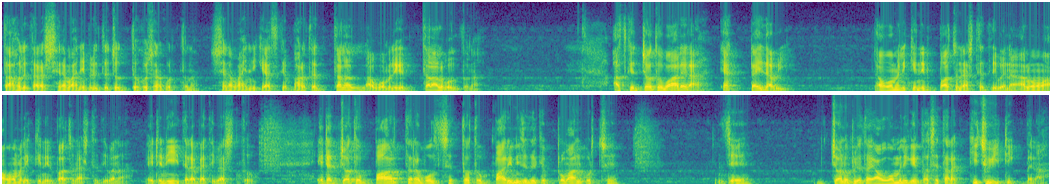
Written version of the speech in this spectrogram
তাহলে তারা সেনাবাহিনীর বিরুদ্ধে যুদ্ধ ঘোষণা করতো না। সেনাবাহিনীকে আজকে ভারতের দালাল, আওয়ামী লীগের দালাল বলতো না। আজকে যতবার এরা একটাই দাবি, আওয়ামী লীগকে নির্বাচনে আসতে দেবে না, আলো আওয়ামী লীগকে নির্বাচনে আসতে দেবে না। এটা নিয়েই তারা ব্যতিব্যস্ত। এটা যতবার তারা বলছে, ততবারই নিজেদেরকে প্রমাণ করছে। যে জনপ্রিয়তায় আওয়ামী লীগের কাছে তারা কিছুই টিকবে না।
